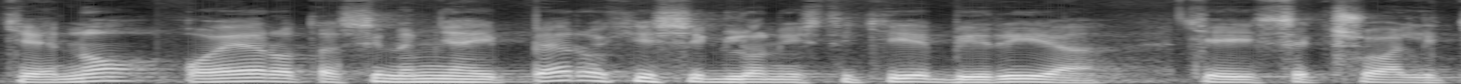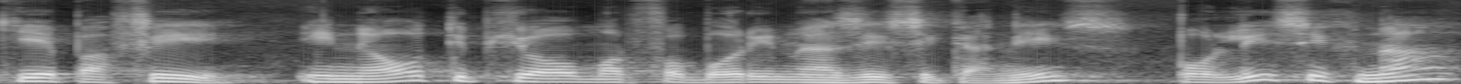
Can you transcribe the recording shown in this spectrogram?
Και ενώ ο έρωτας είναι μια υπέροχη συγκλονιστική εμπειρία και η σεξουαλική επαφή είναι ό,τι πιο όμορφο μπορεί να ζήσει κανείς, πολύ συχνά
